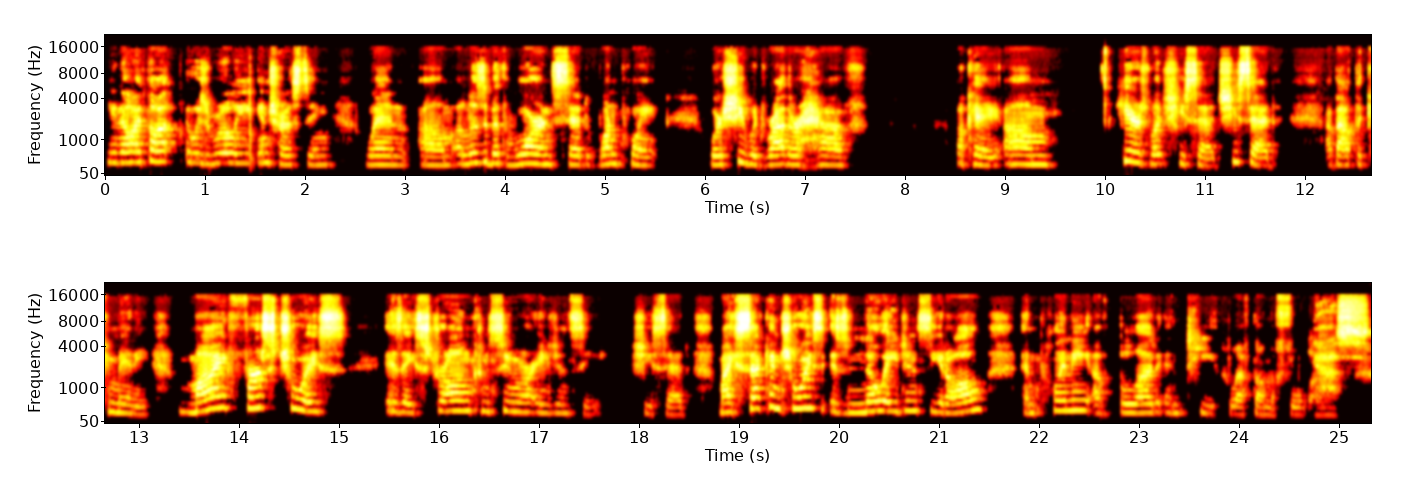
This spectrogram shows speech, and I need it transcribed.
You know, I thought it was really interesting when um, Elizabeth Warren said at one point where she would rather have. Okay, um, here's what she said. She said, about the committee. My first choice is a strong consumer agency, she said. My second choice is no agency at all and plenty of blood and teeth left on the floor. Yes.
